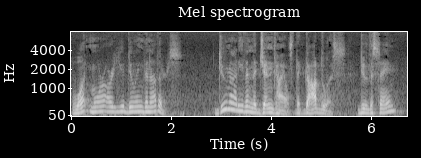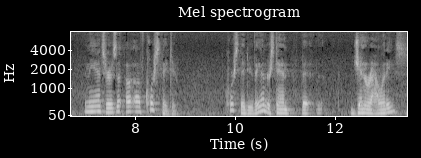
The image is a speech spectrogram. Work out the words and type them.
what more are you doing than others? Do not even the Gentiles, the godless, do the same? And the answer is, uh, of course they do. Course they do. They understand the generalities.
